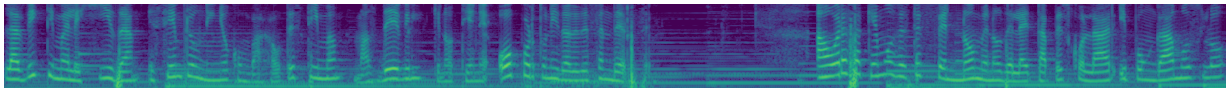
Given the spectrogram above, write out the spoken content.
La víctima elegida es siempre un niño con baja autoestima, más débil, que no tiene oportunidad de defenderse. Ahora saquemos este fenómeno de la etapa escolar y pongámoslo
